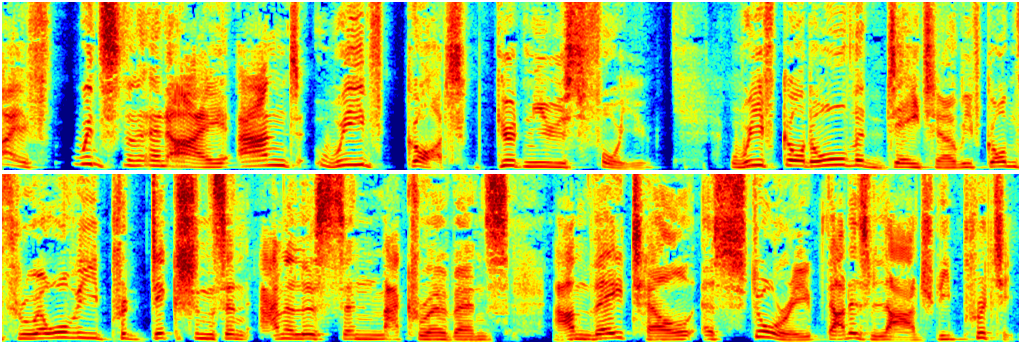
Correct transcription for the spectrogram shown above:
live, Winston and I, and we've got good news for you. We've got all the data. We've gone through all the predictions and analysts and macro events, and they tell a story that is largely pretty.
